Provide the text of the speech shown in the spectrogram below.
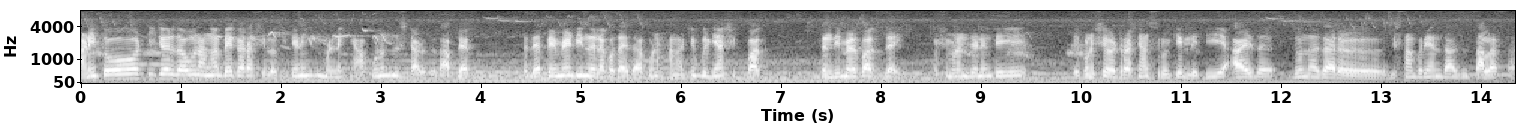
आनी तो टिचर जावन हांगा बेकार आशिल्लो की तेणें कितें म्हणलें की आपुणूच स्टार्ट करता. आपल्याक सद्या पेमेंट दिन जाल्यार कोता येता पूण हांगाच्या भुरग्यांक शिकपाक संदी मेळपाक जाय. अशें म्हणून तेणें ती एकोणशे अठराच्यान सुरू केल्ली ती आयज दोन हजार दिसां पर्यंत आज चालू आसा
